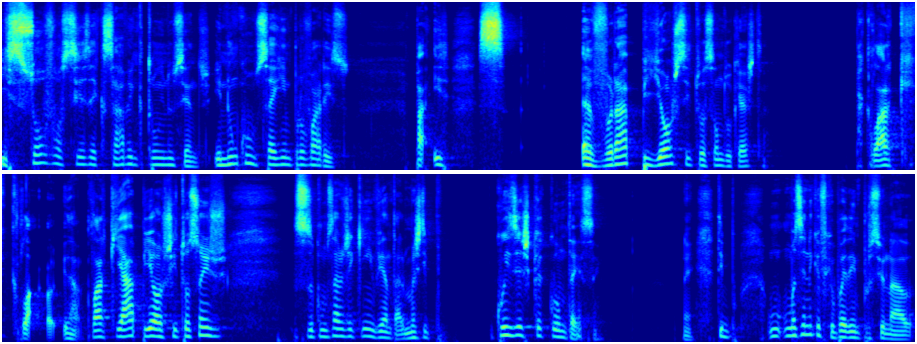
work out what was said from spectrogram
E só vocês é que sabem que estão inocentes e não conseguem provar isso. Pá, e se, haverá pior situação do que esta? Pá, claro que, claro, não, claro que há piores situações se começarmos aqui a inventar, mas tipo, coisas que acontecem. Né? Tipo, uma cena que eu fiquei bem impressionado,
